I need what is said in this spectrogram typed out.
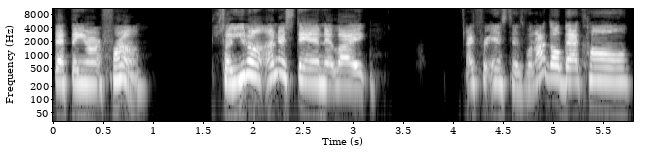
that they aren't from. So you don't understand that like like for instance when i go back home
